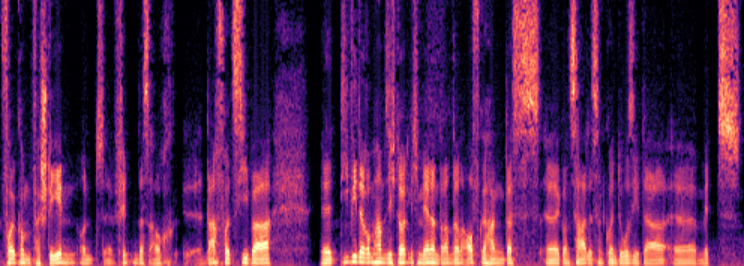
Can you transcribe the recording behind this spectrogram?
vollkommen verstehen und äh, finden das auch äh, nachvollziehbar. Äh, die wiederum haben sich deutlich mehr dann dran, dran aufgehangen, dass äh, González und Guendouzi da äh, mit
